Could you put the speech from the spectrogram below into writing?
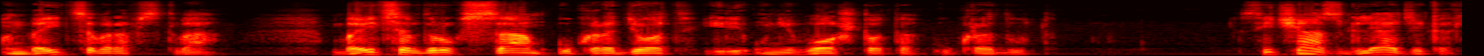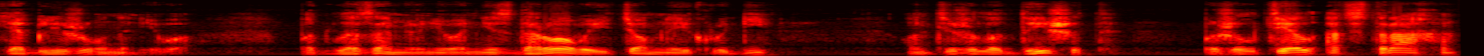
Он боится воровства, боится вдруг сам украдет или у него что-то украдут. Сейчас, глядя, как я гляжу на него, под глазами у него нездоровые темные круги, он тяжело дышит, пожелтел от страха,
